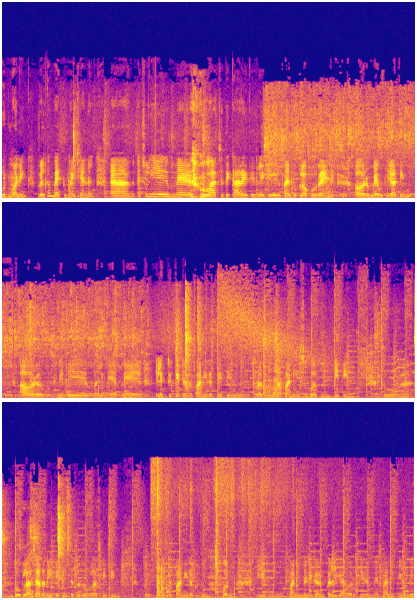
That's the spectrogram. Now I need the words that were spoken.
Good morning, welcome back to my channel. Actually ये मैं वॉच दिखा रही थी लेकिन फाइव ओ क्लॉक हो रहे हैं और मैं उठ जाती हूँ। और उठने पे पहले मैं अपने इलेक्ट्रिक केटल में पानी रख देती हूँ, थोड़ा गुनगुना पानी सुबह पीती हूँ। तो दो ग्लास ज़्यादा नहीं पीती, सिर्फ़ दो ग्लास पीती हूँ। तो फिर मैं पानी रख दूँ और ये पानी मैंने गर्म कर लिया और फिर मैं पानी पीऊँगी।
